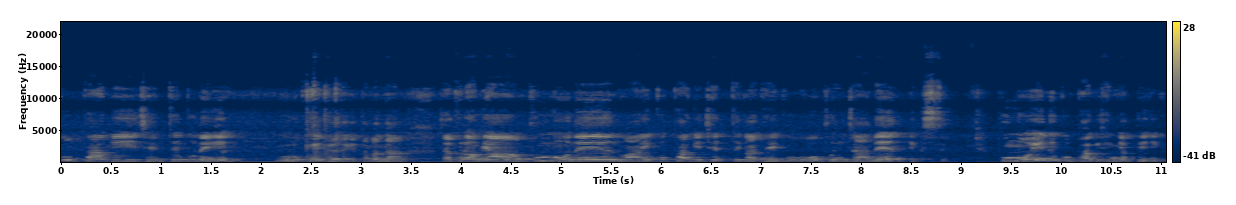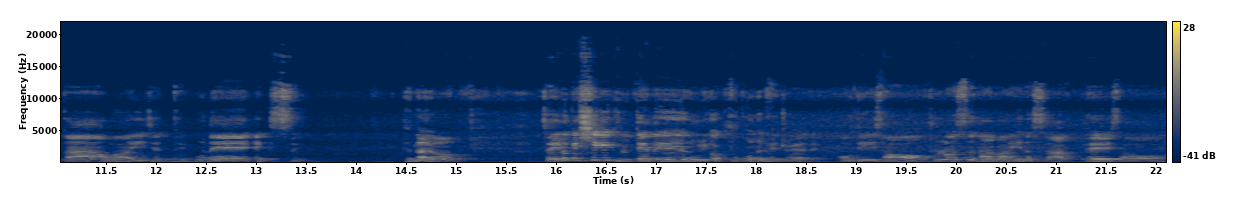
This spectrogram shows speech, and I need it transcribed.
곱하기 z분의 1 요렇게 해줘야 되겠다. 맞나? 자 그러면 분모는 y 곱하기 z가 되고 분자는 x 분모에는 곱하기 생략되니까 yz분의 x 되나요? 자 이렇게 식이 길 때는 우리가 구분을 해줘야 돼 어디서 플러스나 마이너스 앞에서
